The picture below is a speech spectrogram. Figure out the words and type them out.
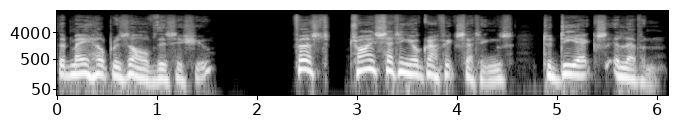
that may help resolve this issue. First, try setting your graphics settings to DX11.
